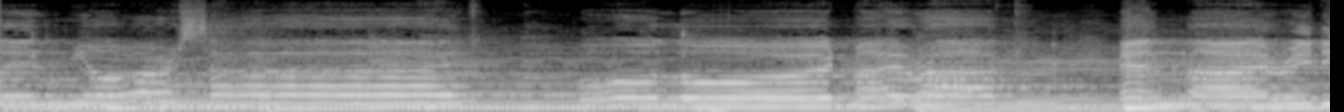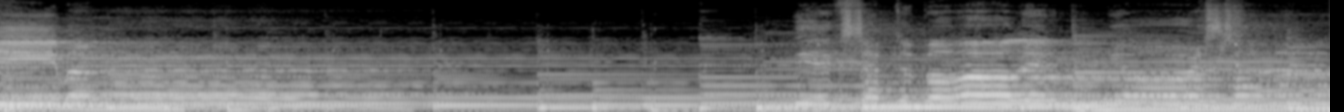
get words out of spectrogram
in your sight. O Lord, my rock and my redeemer. Be acceptable in your sight.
